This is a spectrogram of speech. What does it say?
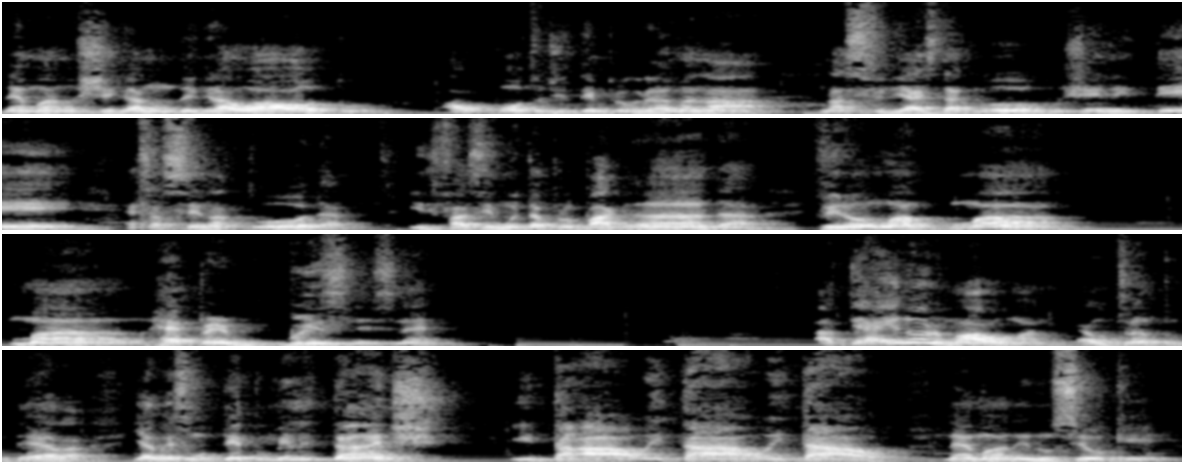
né, mano? Chegar num degrau alto, ao ponto de ter programa na, nas filiais da Globo, GNT, essa cena toda, e fazer muita propaganda. Virou uma, uma, uma rapper business, né? Até aí normal, mano. É o trampo dela. E ao mesmo tempo militante. E tal, e tal, e tal. Né, mano? E não sei o que.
